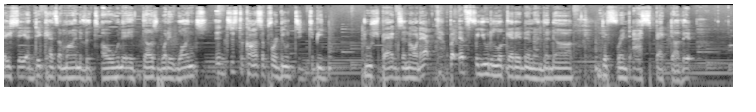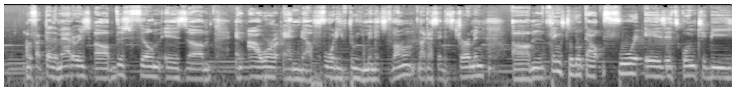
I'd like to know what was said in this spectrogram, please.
they say a dick has a mind of its own. It does what it wants. It's just a concept for a dude to, to be douchebags and all that. But that's for you to look at it in a, a different aspect of it. The fact of the matter is, uh, this film is um, an hour and uh, 43 minutes long. Like I said, it's German. Um, things to look out for is it's going to be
